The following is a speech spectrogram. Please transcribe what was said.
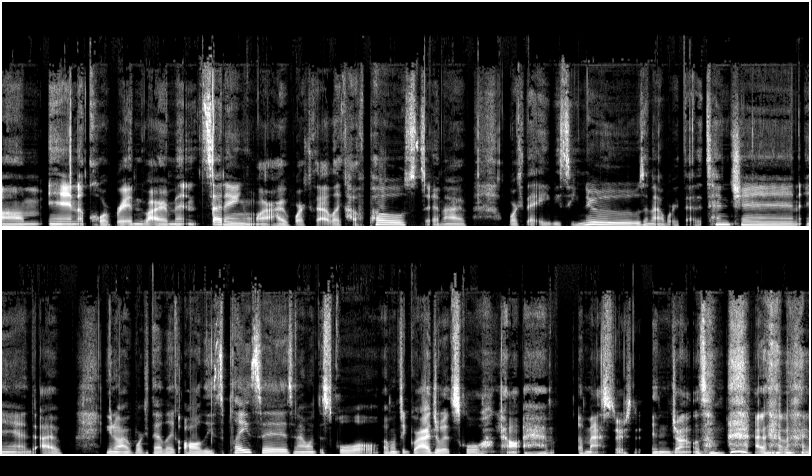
um, in a corporate environment and setting where I've worked at like HuffPost and I've worked at ABC News and I worked at Attention and I've, you know, I've worked at like all these places and I went to school, I went to graduate school. I have a master's in journalism. I, I,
